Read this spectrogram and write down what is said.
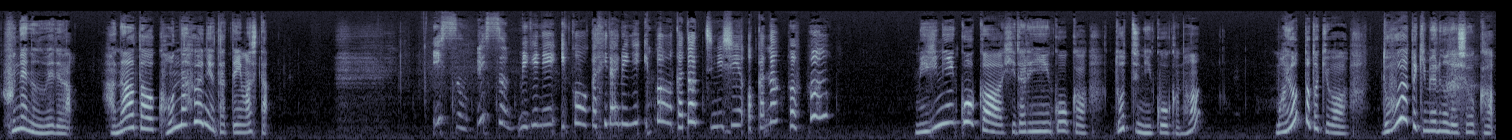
船の上では鼻歌をこんな風に歌っていました。一寸一寸右に行こうか左に行こうかどっちにしようかなふっふん右に行こうか左に行こうかどっちに行こうかな？迷った時はどうやって決めるのでしょうか？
